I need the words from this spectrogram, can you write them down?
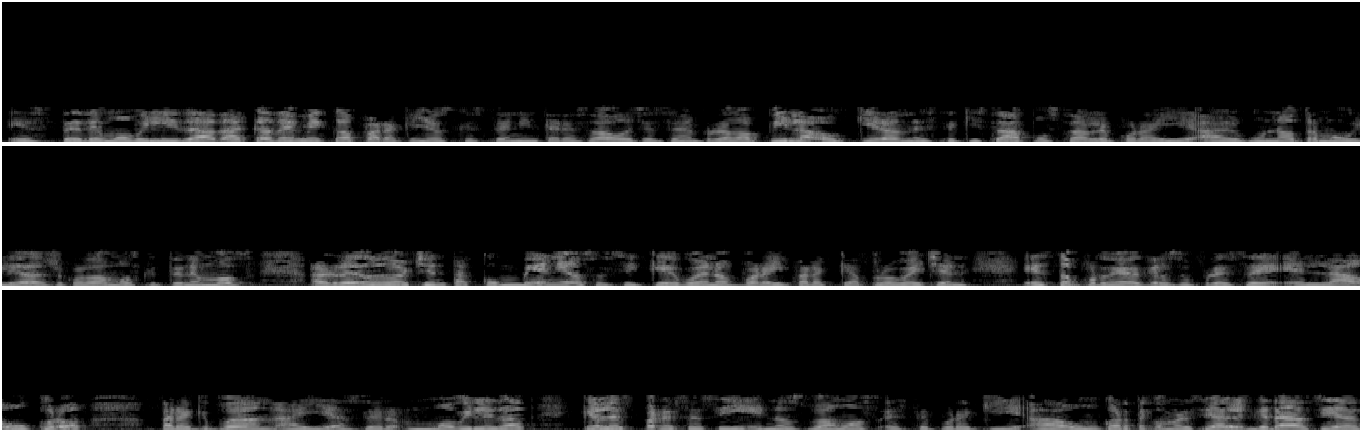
este de movilidad académica para aquellos que estén interesados ya sea en el programa Pila o quieran este quizá apostarle por ahí a alguna otra movilidad. Recordamos que tenemos alrededor de 80 convenios, así que bueno, por ahí para que aprovechen esta oportunidad que les ofrece la UCRO para que puedan ahí hacer movilidad. ¿Qué les parece si nos vamos este por aquí a un corte comercial? Gracias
